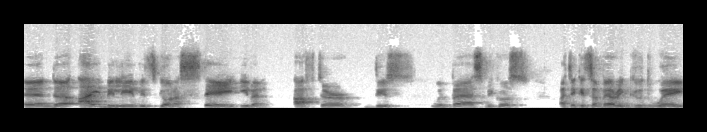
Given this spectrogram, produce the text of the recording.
And uh, i believe it's gonna stay even after this will pass because i think it's a very good way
